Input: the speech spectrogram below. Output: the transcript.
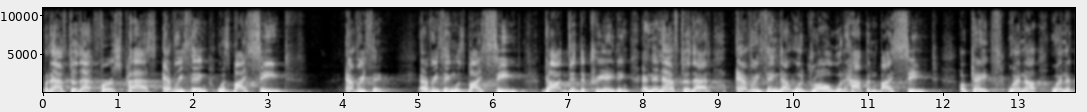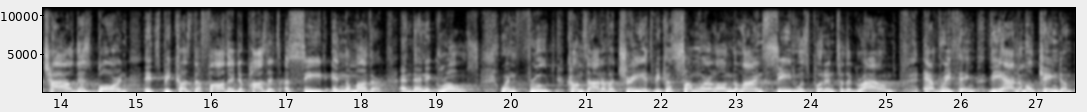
But after that first pass, everything was by seed. Everything. Everything was by seed. God did the creating, and then after that, everything that would grow would happen by seed. Okay? When a, when a child is born, it's because the father deposits a seed in the mother and then it grows. When fruit comes out of a tree, it's because somewhere along the line, seed was put into the ground. Everything, the animal kingdom,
